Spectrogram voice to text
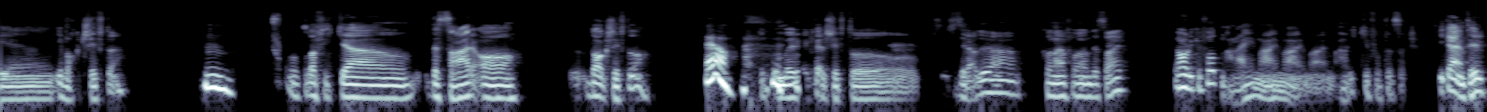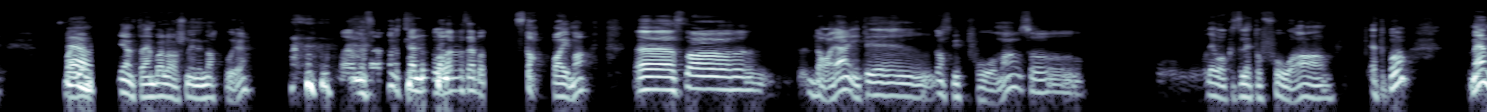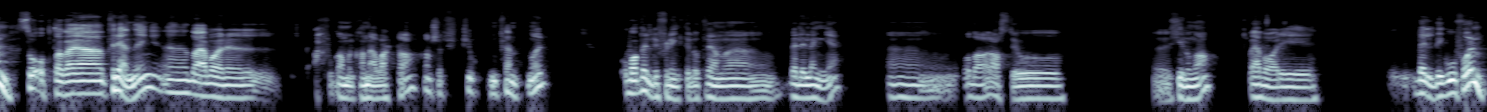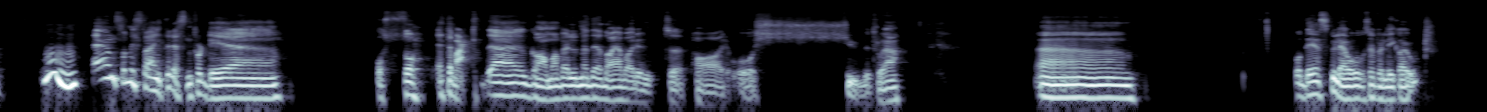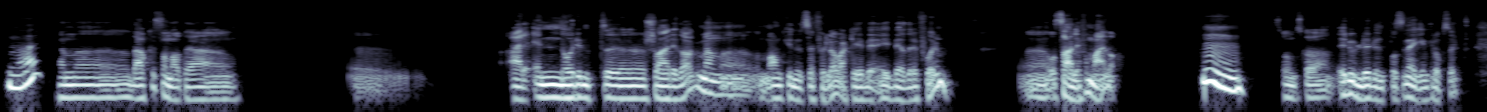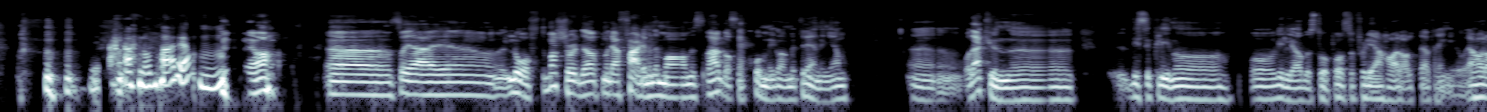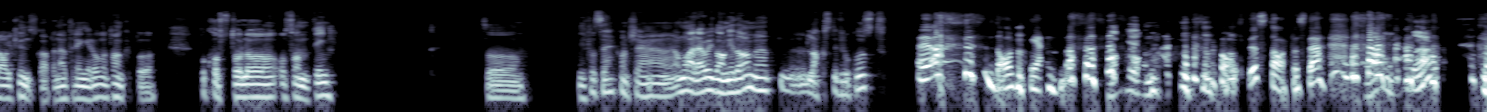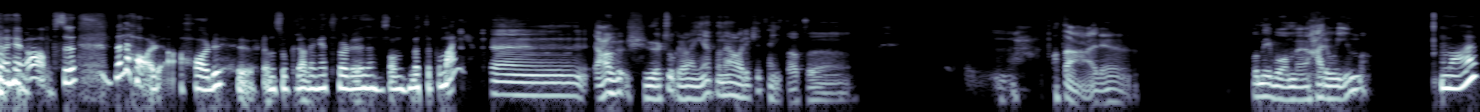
i vaktskiftet. Mm. Og så da fikk jeg dessert av dagskiftet, da. Ja. Så kommer kveldsskiftet, og så sier jeg du, kan jeg få en dessert? Ja, har du ikke fått? Nei, nei, nei, nei, jeg har ikke fått dessert. Fikk jeg en til. Bare Ja. gjemte jeg emballasjen inn i nattbordet. Mens jeg, jeg lå der, så jeg bare stappa i meg. Eh, så da la jeg egentlig ganske mye på meg, og så og Det var ikke så lett å få av etterpå. Men så oppdaga jeg trening eh, da jeg var eh, Hvor gammel kan jeg ha vært da? Kanskje 14-15 år. Og var veldig flink til å trene veldig lenge. Eh, og da raste jo kiloene av. Og jeg var i veldig god form. Mm. Men så mista jeg interessen for det også etter hvert. Det ga meg vel med det da jeg var rundt par og 20, tror jeg. Og det skulle jeg jo selvfølgelig ikke ha gjort. Nei. Men uh, det er jo ikke sånn at jeg uh, er enormt uh, svær i dag. Men man kunne selvfølgelig ha vært i, i bedre form. Og særlig for meg, da. Mm. Som skal rulle rundt på sin egen kroppsvekt. Det er noen her, ja. Mm. Ja. så jeg lovte meg sjøl at når jeg er ferdig med det manuset her, da skal jeg komme i gang med trening igjen. Og det er kun disiplin og, og vilje av det står på, også fordi jeg har alt jeg trenger. Og jeg har all kunnskapen jeg trenger òg, med tanke på, på kosthold og, og sånne ting. Så vi får se. Kanskje ja, Nå er jeg jo i gang i dag med laks til frokost. ja. Dag én. Da igjen. Alltid startested. Ja, det. ja, absolutt. Men har, har du hørt om sukkeravhengighet før du sånn, møtte på meg? Eh, jeg har hørt sukkeravhengighet, men jeg har ikke tenkt at uh, at det er eh, på nivå med heroin, da. Nei.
